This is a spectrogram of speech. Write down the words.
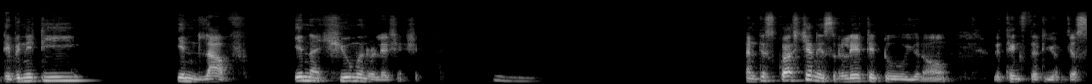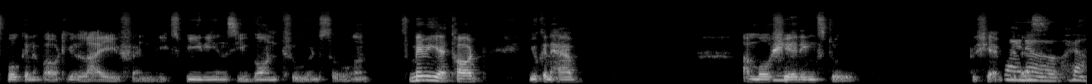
divinity in love in a human relationship? Hmm. And this question is related to, you know, the things that you have just spoken about your life and the experience you've gone through and so on. So maybe I thought you can have uh, more mm. sharings to to share. I know. Us. Yeah.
